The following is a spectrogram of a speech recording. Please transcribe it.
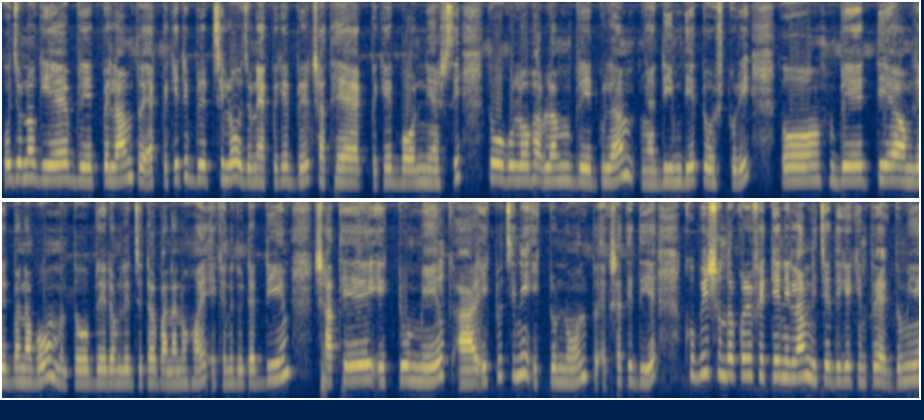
ওই জন্য গিয়ে ব্রেড পেলাম, তো এক প্যাকেটই ব্রেড ছিল, ওই জন্য এক প্যাকেট ব্রেড, সাথে এক প্যাকেট বন নিয়ে আসছি। তো ওগুলো ভাবলাম ব্রেডগুলা ডিম দিয়ে টোস্ট করি। তো ব্রেড দিয়ে অমলেট বানাবো। তো ব্রেড অমলেট যেটা বানানো হয়, এখানে দুইটা ডিম, সাথে একটু মিল্ক আর একটু চিনি, একটু নুন, তো একসাথে দিয়ে খুবই সুন্দর করে ফেটিয়ে নিলাম। নিচের দিকে কিন্তু একদমই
